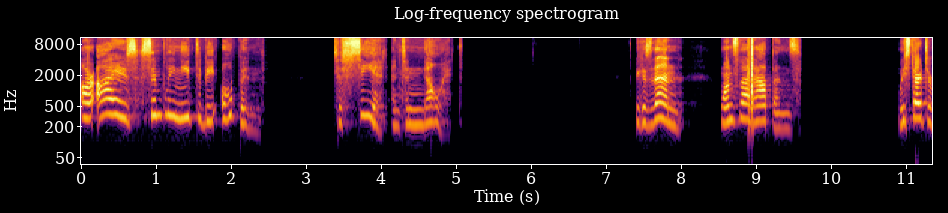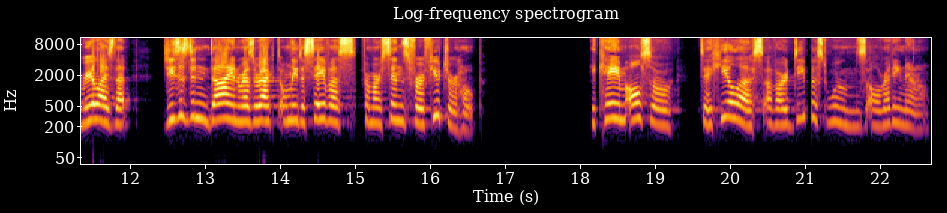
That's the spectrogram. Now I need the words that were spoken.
our eyes simply need to be opened to see it and to know it. Because then, once that happens, we start to realize that Jesus didn't die and resurrect only to save us from our sins for a future hope. He came also to heal us of our deepest wounds already now.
